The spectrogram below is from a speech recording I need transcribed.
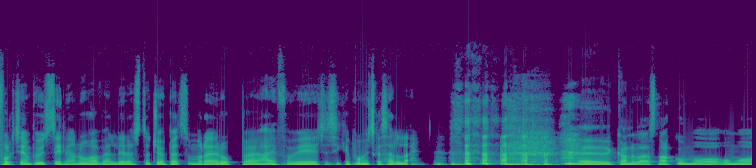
folk kommer på utstillinga nå og har veldig lyst til å kjøpe et, så må de rope hei, for vi er ikke sikre på om vi skal selge dem. Eh, Kan det være snakk om å, om å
